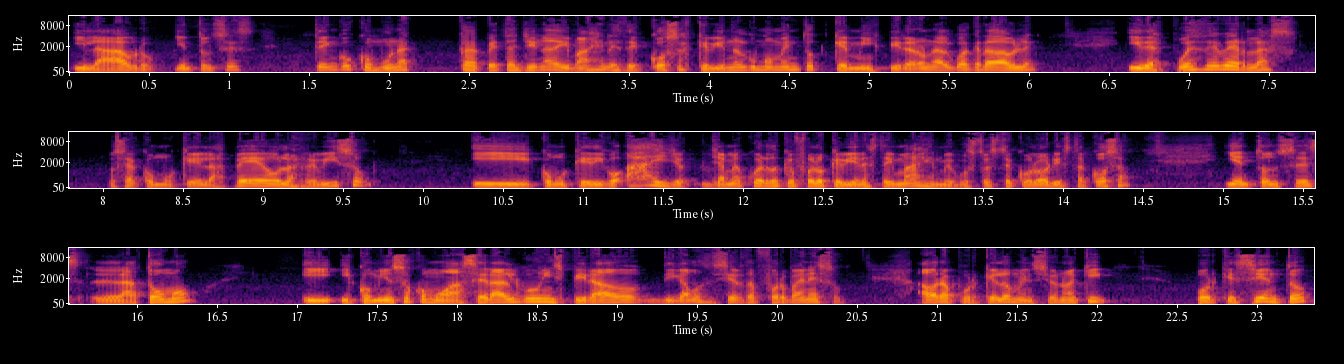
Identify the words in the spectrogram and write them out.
y la abro. Y entonces tengo como una carpeta llena de imágenes de cosas que vi en algún momento que me inspiraron algo agradable y después de verlas, o sea, como que las veo, las reviso y como que digo, ay, ya me acuerdo qué fue lo que vi en esta imagen, me gustó este color y esta cosa. Y entonces la tomo y, comienzo como a hacer algo inspirado, digamos, de cierta forma en eso. Ahora, ¿por qué lo menciono aquí? Porque siento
